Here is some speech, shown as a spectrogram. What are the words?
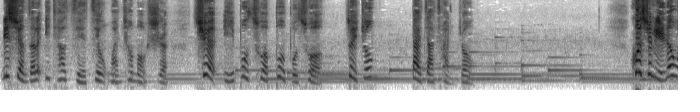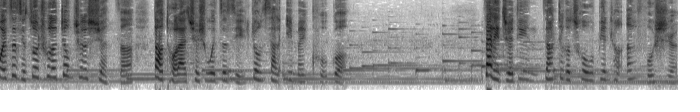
你选择了一条捷径完成某事，却一步错步步错，最终代价惨重。或许你认为自己做出了正确的选择，到头来却是为自己种下了一枚苦果。在你决定将这个错误变成恩福时，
